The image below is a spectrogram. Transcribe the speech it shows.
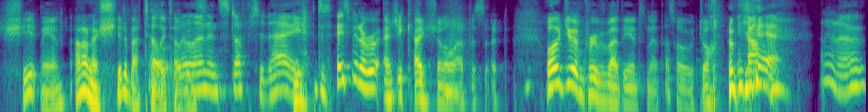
Shit, man. I don't know shit about Teletubbies. we're learning stuff today. Yeah, today's been a real educational episode. What would you improve about the internet? That's what we're talking about. Yeah. I don't know.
